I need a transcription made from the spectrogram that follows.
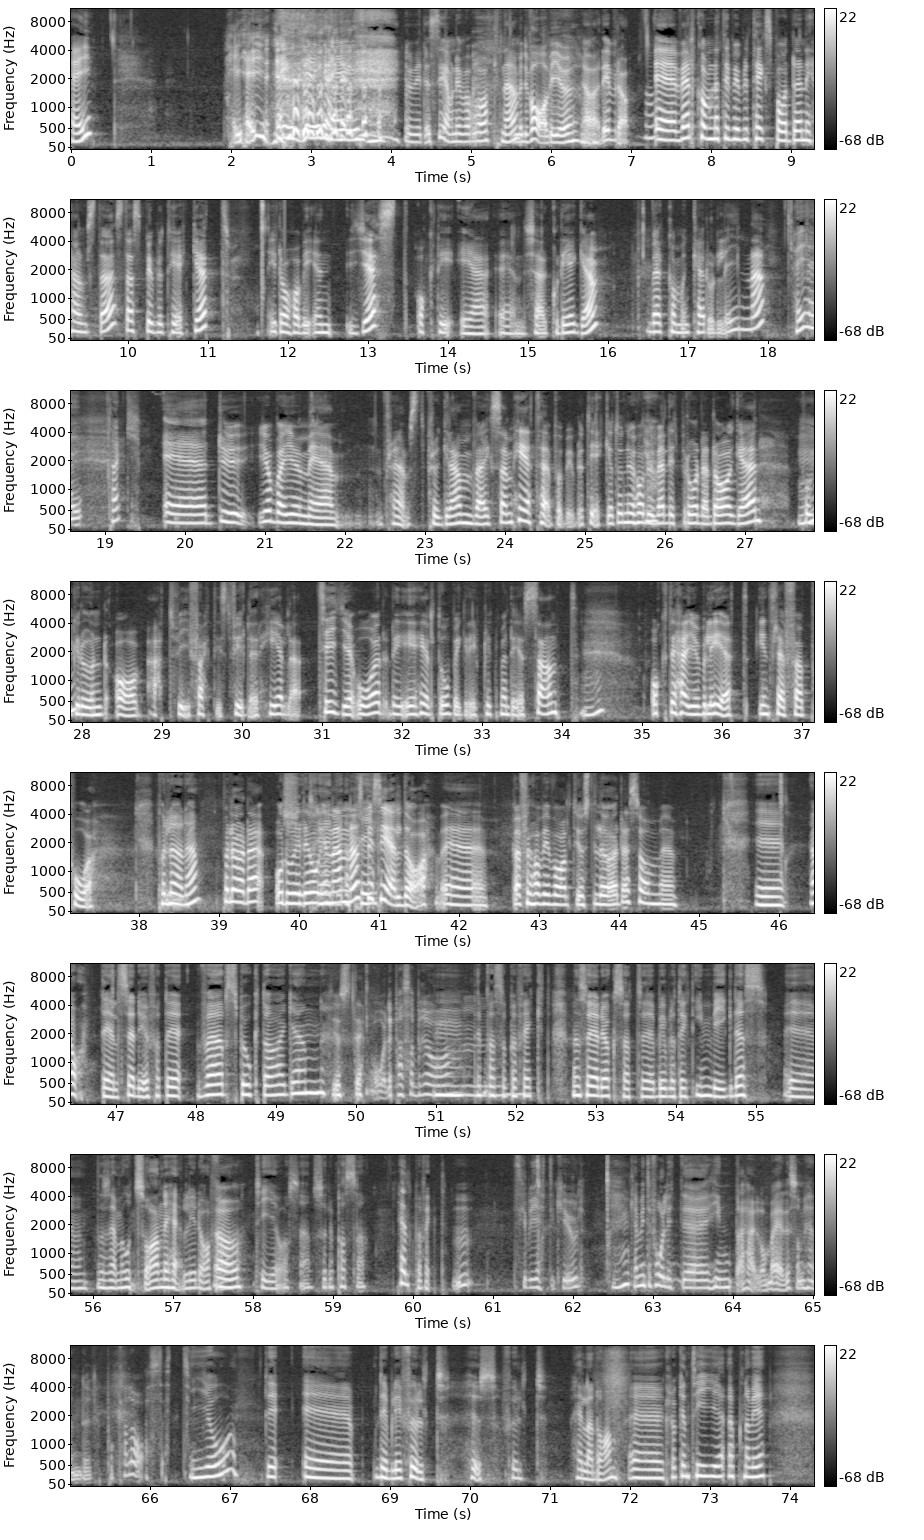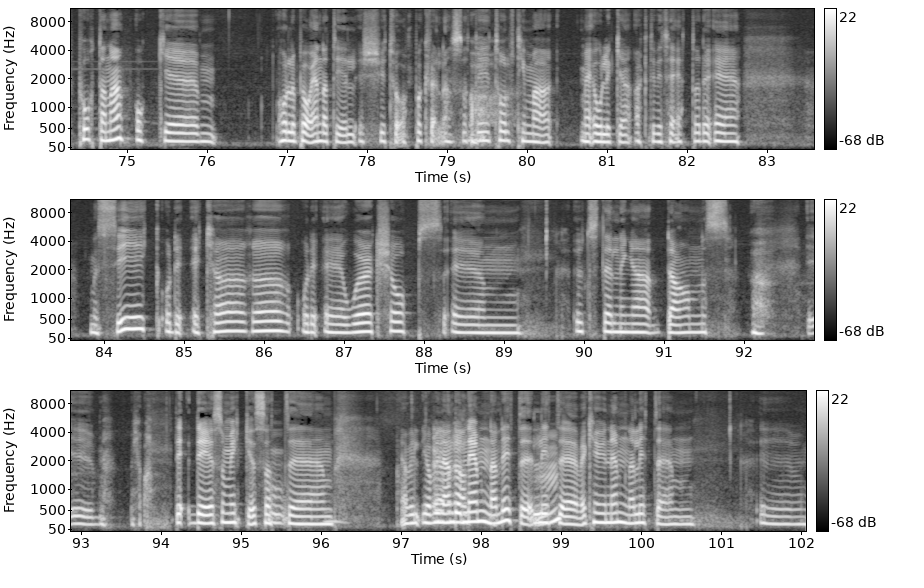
Hej. Hej, hej! hej, hej. Jag ville se om ni var vakna. Men det var vi ju. Ja, det är bra. Eh, välkomna till Bibliotekspodden i Halmstad, Stadsbiblioteket. Idag har vi en gäst och det är en kär kollega. Välkommen Carolina. Hej, hej. Tack. Eh, du jobbar ju med främst programverksamhet här på biblioteket och nu har du väldigt bråda dagar på Mm. grund av att vi faktiskt fyller hela tio år. Det är helt obegripligt, men det är sant. Mm. Och det här jubileet inträffar på, På lördag. på lördag och då är det 23 en annan april. speciell dag. Eh, varför har vi valt just lördag som... Eh, Eh, ja, dels är det ju för att det är världsbokdagen. just det. Åh, det passar bra. Mm, det passar perfekt. Men så är det också att eh, biblioteket invigdes eh, motsvarande helg idag för Ja. tio år sedan. Så det passar helt perfekt. Mm. Det ska bli jättekul. Mm. Kan vi inte få lite hintar här om vad är det som händer på kalaset? Jo, det, eh, det blir fullt hus, fullt hela dagen. Eh, klockan tio öppnar vi portarna och eh, håller på ända till 22 på kvällen. Så det är 12 timmar med olika aktiviteter. Det är musik och det är körer och det är workshops, ehm, utställningar, dans. Ehm, ja, det, det är så mycket så att ehm, jag vill, jag vill ändå Överallt. nämna lite, lite, jag kan ju nämna lite eh,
